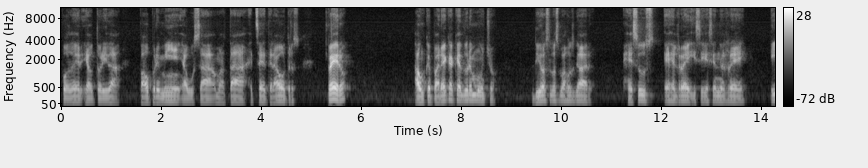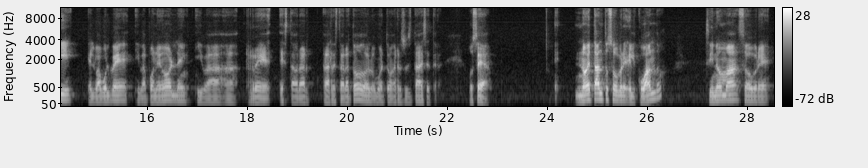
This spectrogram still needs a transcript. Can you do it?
poder y autoridad para oprimir, abusar, matar, etcétera, a otros. Pero, aunque parezca que dure mucho, Dios los va a juzgar. Jesús es el rey y sigue siendo el rey. Y él va a volver y va a poner orden y va a restaurar, a restaurar todo, los muertos van a resucitar, etcétera. O sea, no es tanto sobre el cuándo, sino más sobre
